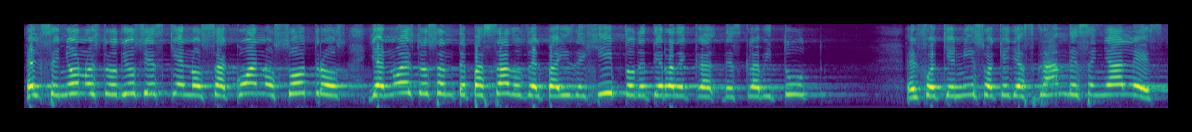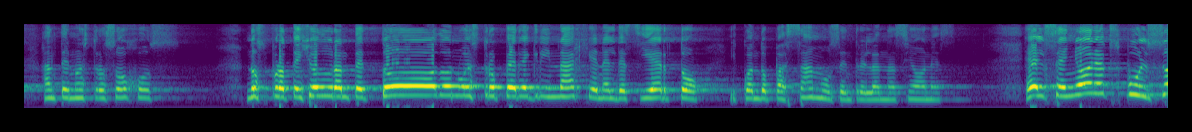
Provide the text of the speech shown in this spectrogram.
El Señor nuestro Dios es quien nos sacó a nosotros y a nuestros antepasados del país de Egipto, de tierra de, esclavitud. Él fue quien hizo aquellas grandes señales ante nuestros ojos. Nos protegió durante todo nuestro peregrinaje en el desierto y cuando pasamos entre las naciones. El Señor expulsó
